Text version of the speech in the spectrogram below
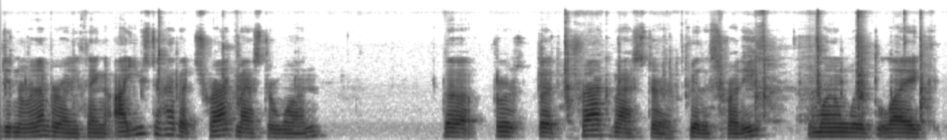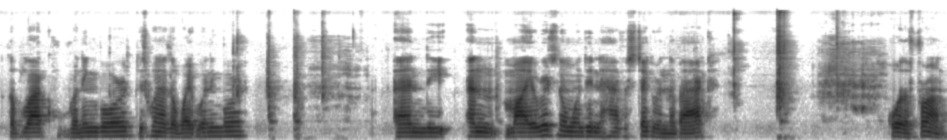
didn't remember anything, I used to have a Trackmaster one, the first, the Trackmaster Fearless Freddie, one with like the black running board. This one has a white running board, and the and my original one didn't have a sticker in the back or the front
